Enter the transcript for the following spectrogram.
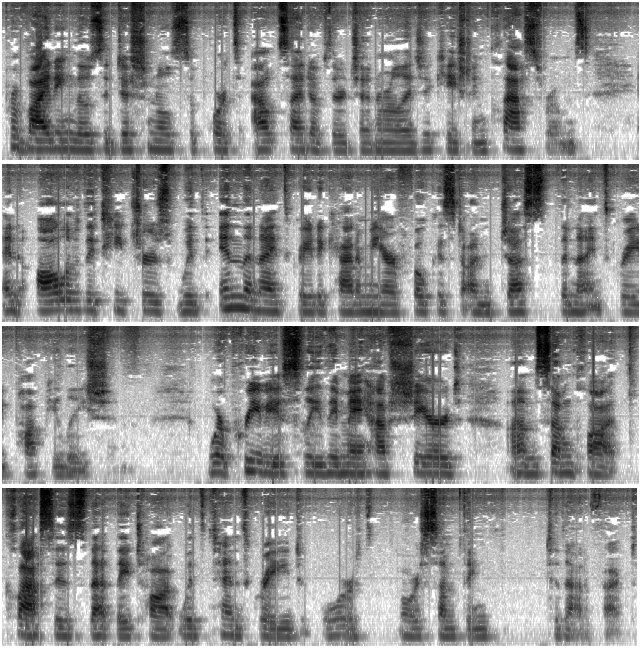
providing those additional supports outside of their general education classrooms. And all of the teachers within the ninth grade academy are focused on just the ninth grade population. Where previously they may have shared um, some cl- classes that they taught with 10th grade or, or something to that effect.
